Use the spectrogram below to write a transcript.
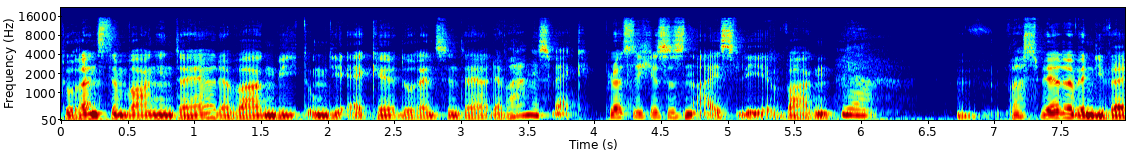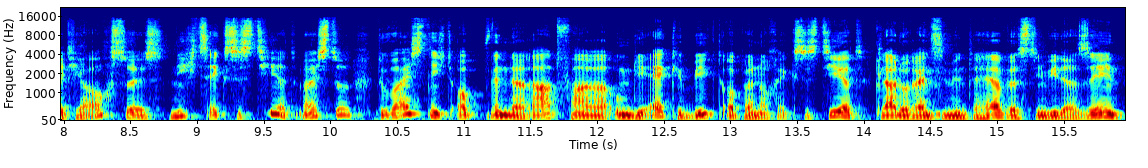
Du rennst dem Wagen hinterher, der Wagen biegt um die Ecke, du rennst hinterher, der Wagen ist weg. Plötzlich ist es ein Eisli-Wagen. Ja was wäre, wenn die Welt hier auch so ist? Nichts existiert, weißt du? Du weißt nicht, ob, wenn der Radfahrer um die Ecke biegt, ob er noch existiert. Klar, du rennst ihm hinterher, wirst ihn wieder sehen.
